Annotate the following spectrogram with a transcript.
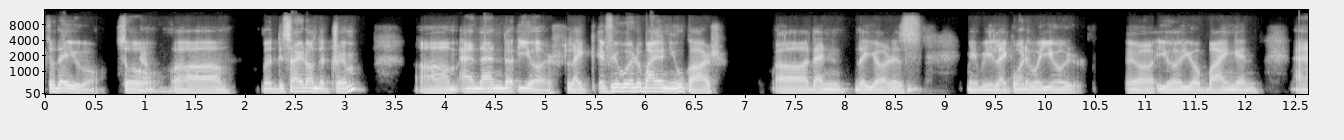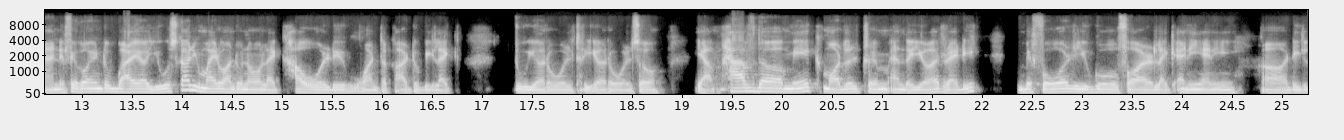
so there you go so yeah. uh, decide on the trim um, and then the year like if you're going to buy a new car uh, then the year is maybe like whatever year uh, year you're buying in. And if you're going to buy a used car you might want to know like how old you want the car to be like two year old three year old so yeah have the make model trim and the year ready before you go for like any any uh, deal,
